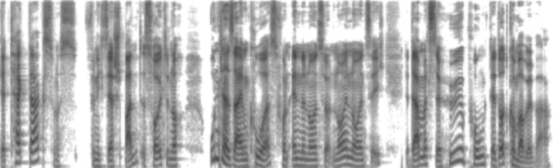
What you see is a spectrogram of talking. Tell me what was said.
Der TechDAX, und das finde ich sehr spannend, ist heute noch unter seinem Kurs von Ende 1999, der damals der Höhepunkt der Dotcom-Bubble war.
